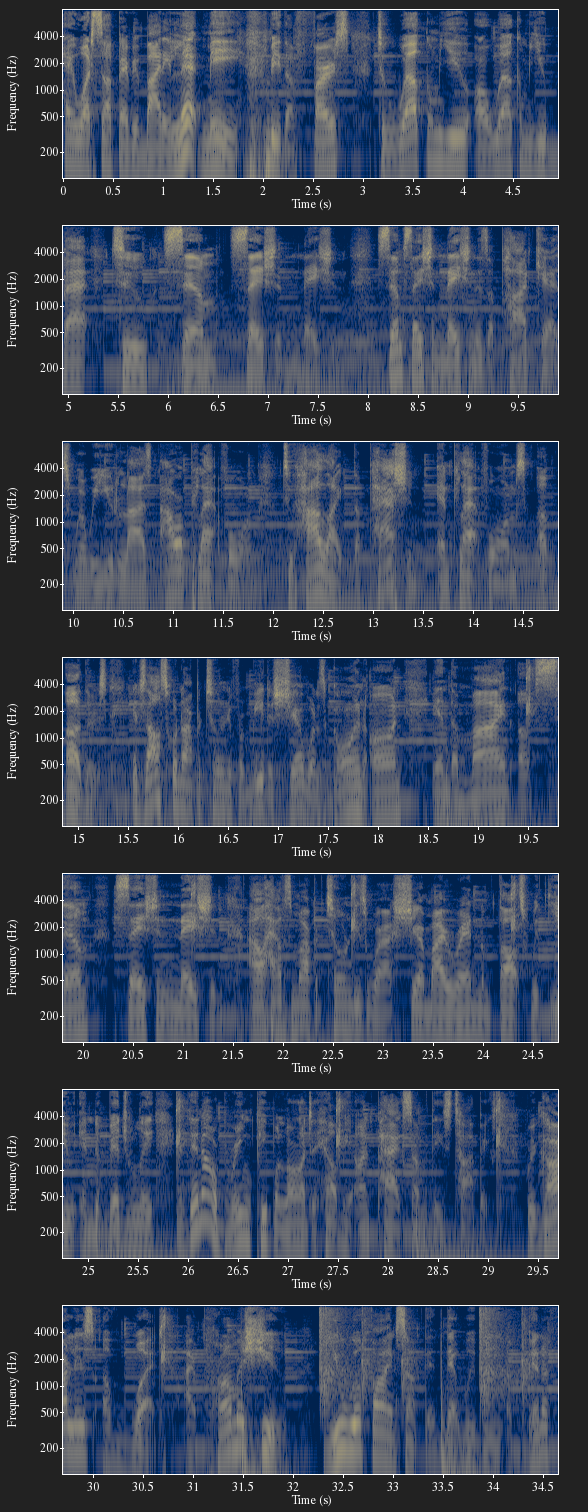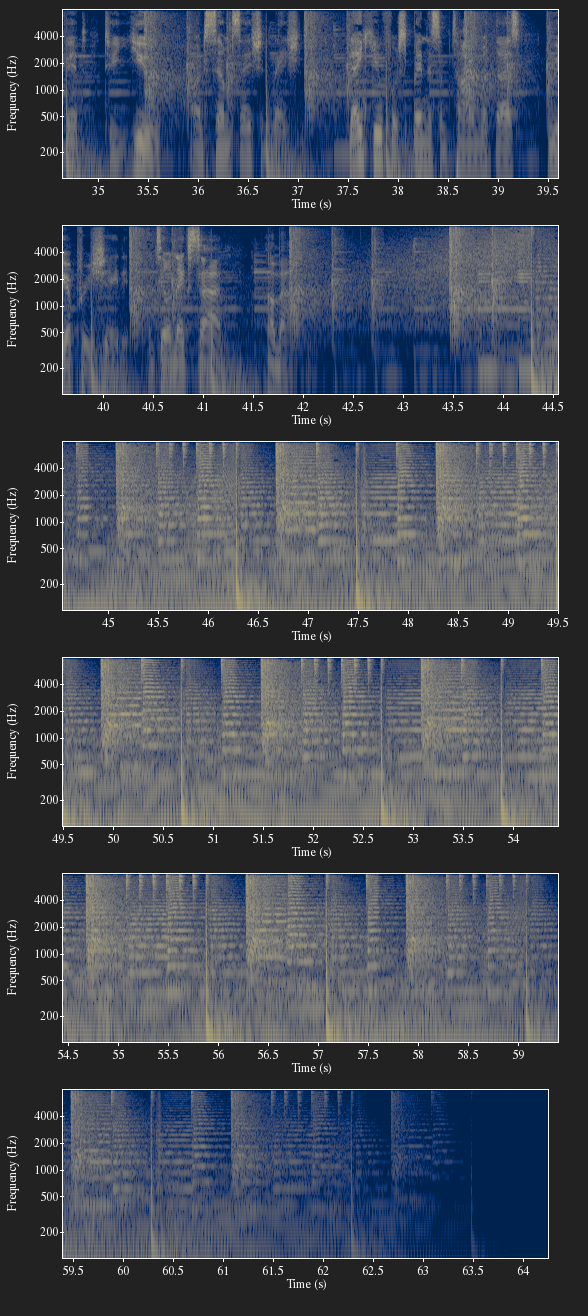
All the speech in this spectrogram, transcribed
Hey, what's up, everybody? Let me be the first to welcome you or welcome you back to Simsation Nation. Simsation Nation is a podcast where we utilize our platform to highlight the passion and platforms of others. It's also an opportunity for me to share what is going on in the mind of Simsation Nation. I'll have some opportunities where I share my random thoughts with you individually, and then I'll bring people on to help me unpack some of these topics. Regardless of what, I promise you, you will find something that will be a benefit to you on Simsation Nation. Thank you for spending some time with us. We appreciate it. Until next time, I'm out.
